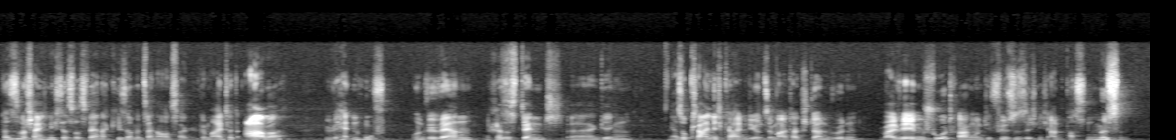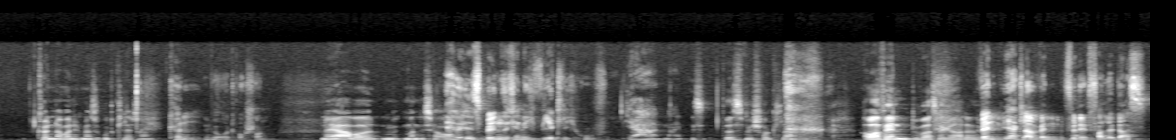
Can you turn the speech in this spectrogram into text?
Das ist wahrscheinlich nicht das, was Werner Kieser mit seiner Aussage gemeint hat, aber wir hätten Hufen und wir wären resistent äh, gegen ja, so Kleinigkeiten, die uns im Alltag stören würden, weil wir eben Schuhe tragen und die Füße sich nicht anpassen müssen. können aber nicht mehr so gut klettern. Können wir heute auch schon. Naja, aber man ist ja auch. Es bilden sich ja nicht wirklich Hufen. Ja, nein, das ist mir schon klar. aber wenn, du warst ja gerade. Wenn, ja klar, wenn, für Ja. den Falle das.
